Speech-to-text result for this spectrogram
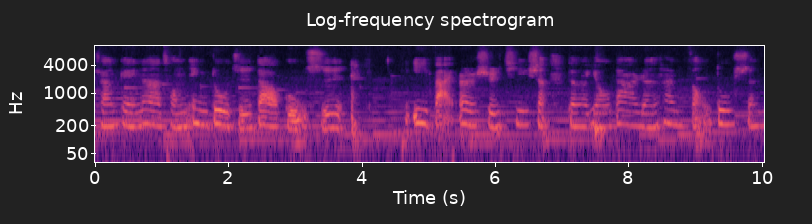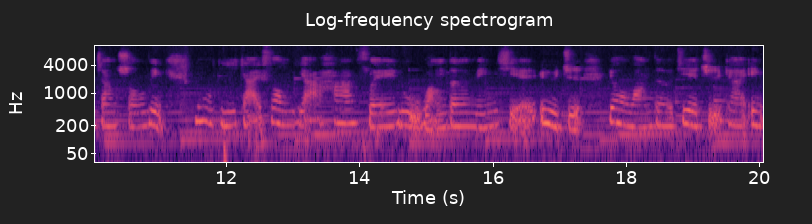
传给那从印度直到古时。一百二十七省的犹大人和总督、省长、首领，莫迪改奉亚哈随鲁王的名写谕旨，用王的戒指盖印，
